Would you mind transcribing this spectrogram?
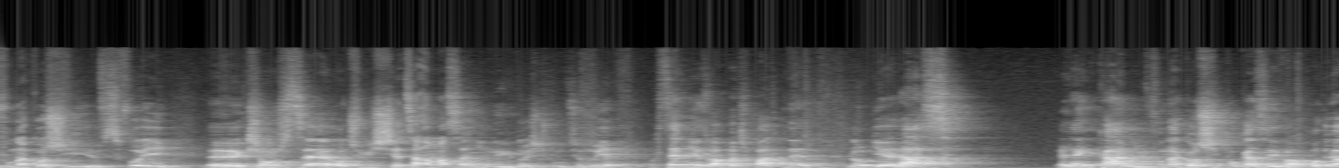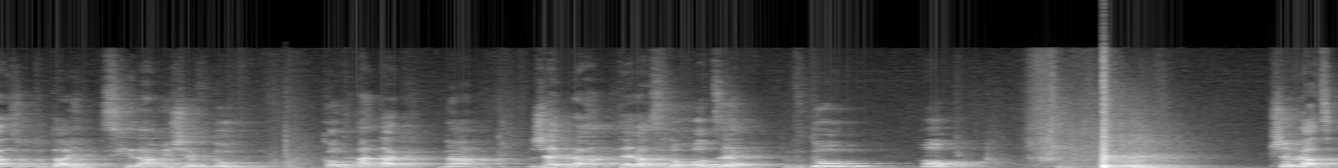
Funakoshi w swojej e, książce, oczywiście cała masa innych dość funkcjonuje, chce mnie złapać partner, robię raz, rękami. Funakoshi pokazywał, od razu tutaj schylamy się w dół, kontratak na żebra, teraz dochodzę w dół, hop, przewracam.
